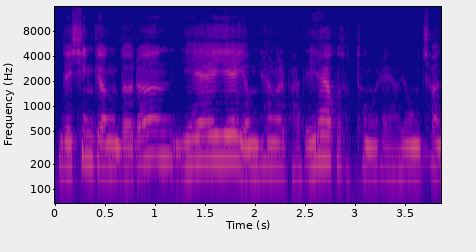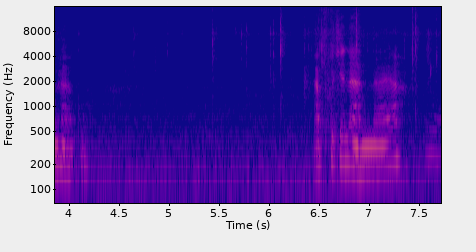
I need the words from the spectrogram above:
뇌신경들은 얘의 영향을 받아 얘하고 소통을 해요. 용천하고 아프지는 않나요? 네.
